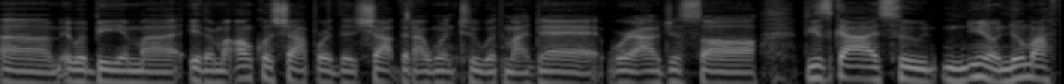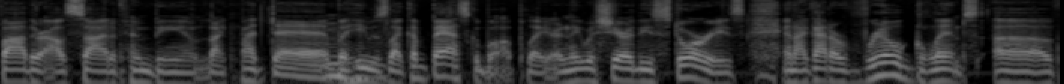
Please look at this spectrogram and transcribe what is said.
Um, it would be in my either my uncle's shop or the shop that I went to with my dad, where I just saw these guys who you know knew my father outside of him being like my dad, mm-hmm. but he mm-hmm. was like a basketball player, and they would share these stories, and I got a real glimpse of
